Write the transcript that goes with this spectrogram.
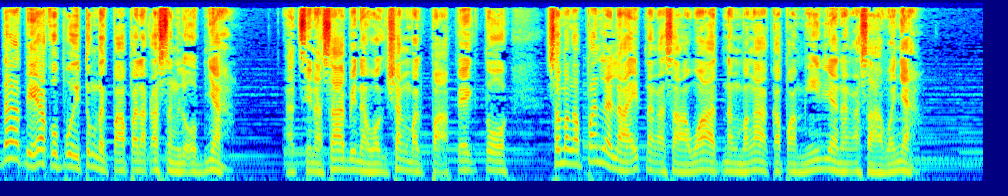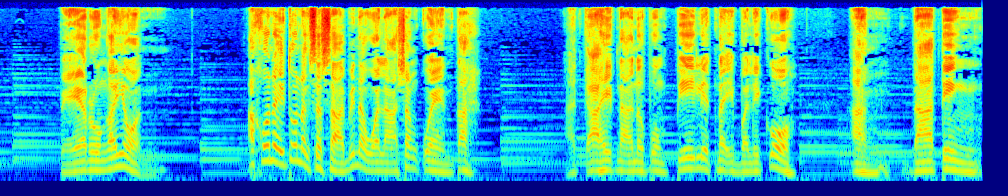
Dati ako po itong nagpapalakas ng loob niya at sinasabi na huwag siyang magpaapekto sa mga panlalait ng asawa at ng mga kapamilya ng asawa niya. Pero ngayon, ako na ito nagsasabi na wala siyang kwenta. At kahit na ano pong pilit na ibalik ko ang dating,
